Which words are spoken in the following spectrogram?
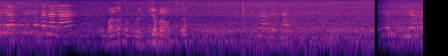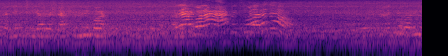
पूरी के बना तो पूरी क्या बनता ना देखा ये किया का करने की है एक्चुअली पर अरे बोला है कुछ तो अरे दो ऐसे बड़ी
